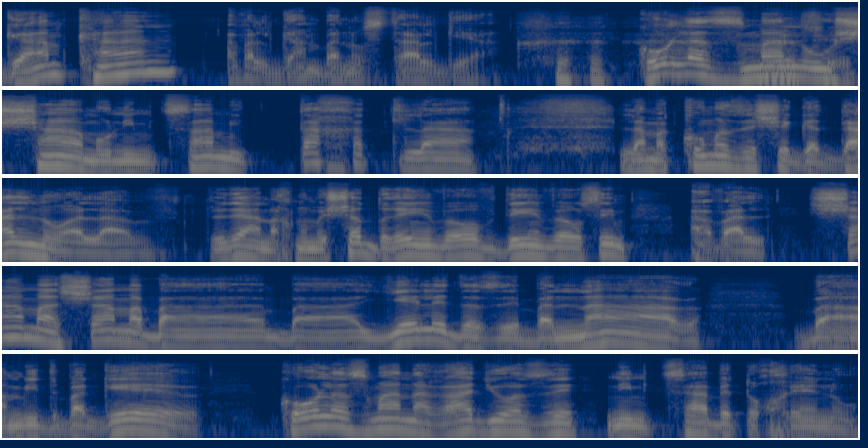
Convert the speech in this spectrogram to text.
גם כאן, אבל גם בנוסטלגיה. כל הזמן הוא שם, הוא נמצא מתחת ל... למקום הזה שגדלנו עליו. אתה יודע, אנחנו משדרים ועובדים ועושים, אבל שמה, שמה, ב, בילד הזה, בנער, במתבגר, כל הזמן הרדיו הזה נמצא בתוכנו.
